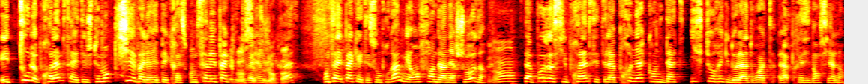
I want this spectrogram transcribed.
Et tout le problème, ça a été justement qui est Valérie Pécresse? On ne savait pas qui eh ben, était Valérie Pécresse. On ne savait pas quel était son programme, mais enfin, dernière chose, ça pose aussi le problème, c'était la première candidate historique de la droite à la présidentielle.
